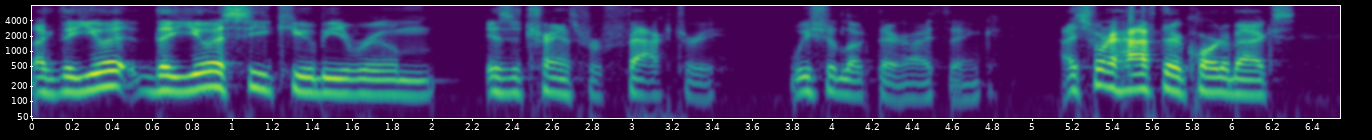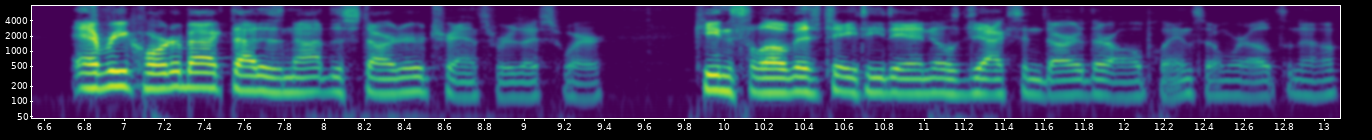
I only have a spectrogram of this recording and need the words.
Like the U, the USC QB room is a transfer factory. We should look there. I think. I swear, half their quarterbacks, every quarterback that is not the starter, transfers. I swear. Kedon Slovis, JT Daniels, Jackson Dart, they're all playing somewhere else now.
